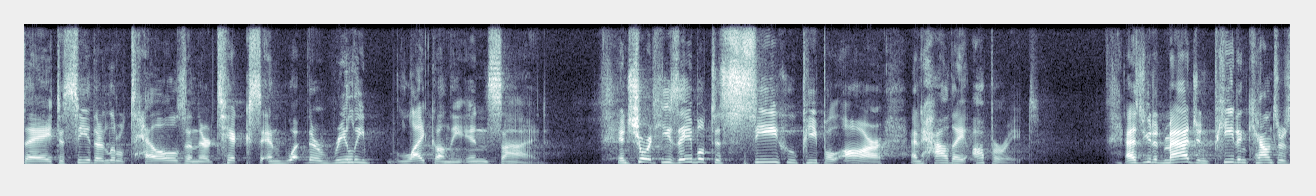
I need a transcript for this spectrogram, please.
say, to see their little tells and their ticks and what they're really like on the inside. In short, he's able to see who people are and how they operate. As you'd imagine, Pete encounters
